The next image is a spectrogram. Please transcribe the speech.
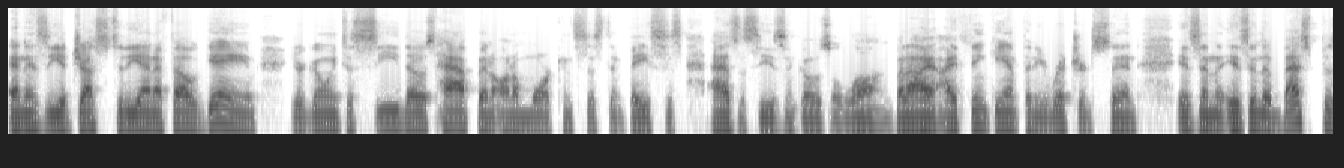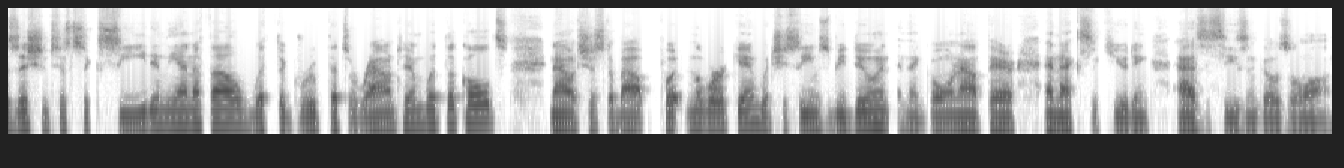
and as he adjusts to the NFL game, you're going to see those happen on a more consistent basis as the season goes along. But I I think Anthony Richardson is in is in the best position to succeed in the NFL with the group that's around him with the Colts. Now it's just about putting the work in, which he seems to be doing, and then going out there and executing as the season goes along.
